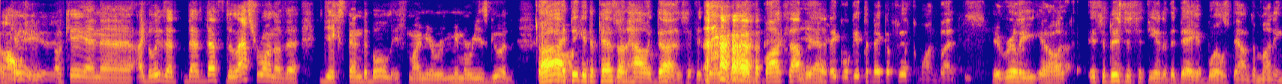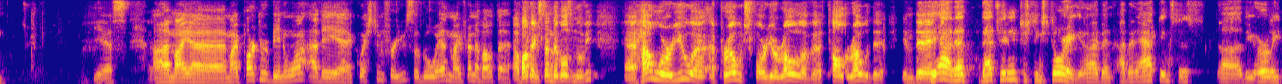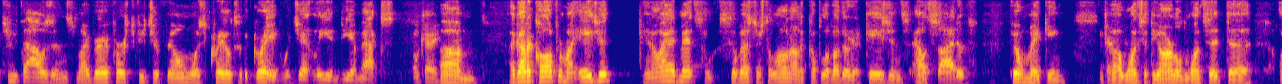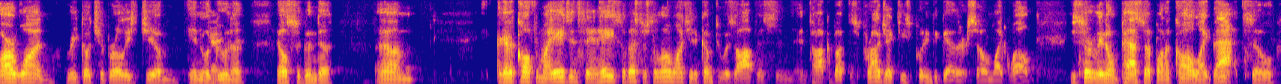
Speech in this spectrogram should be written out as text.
Ah, Okay, okay. okay, and uh, I believe that, that that's the last run of uh, the Expendable, if my me- memory is good. Uh, I think it depends on how it does. If it does well in the box office, Yeah. I think we'll get to make a fifth one. But it really, you know, it's a business at the end of the day. It boils down to money. Yes, uh, my uh, my partner Benoit have a uh, question for you, so go ahead, my friend, about uh, About Expendables movie. Uh, how were you uh, approached for your role of uh, Toll Road in the yeah, that that's an interesting story. You know, I've been I've been acting since uh, the early 2000s. My very first feature film was Cradle to the Grave with Jet Li and DMX. okay, Um, I got a call from my agent. You know, I had met Sylvester Stallone on a couple of other occasions outside of filmmaking. okay, Uh, once at the Arnold, once at uh, R1, Rico Chiapparelli's gym in Okay. Laguna, El Segundo. Um, I got a call from my agent saying, Hey, Sylvester Stallone wants you to come to his office and, and talk about this project he's putting together. So I'm like, Well, you certainly don't pass up on a call like that. So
